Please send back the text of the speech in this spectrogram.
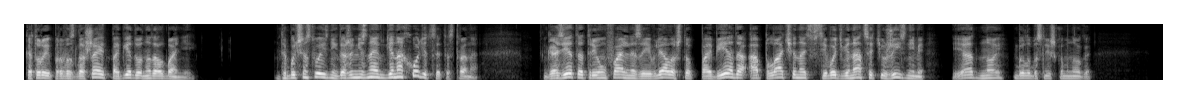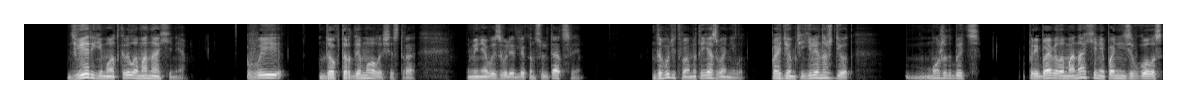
который провозглашает победу над Албанией. Да большинство из них даже не знают, где находится эта страна. Газета триумфально заявляла, что победа оплачена всего двенадцатью жизнями, и одной было бы слишком много. Дверь ему открыла монахиня. — Вы доктор Демола, сестра. Меня вызвали для консультации. — Да будет вам, это я звонила. Пойдемте, Елена ждет. — Может быть, — прибавила монахиня, понизив голос,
